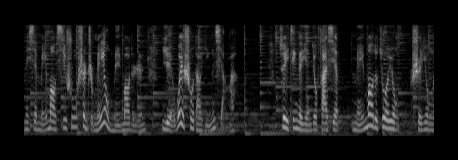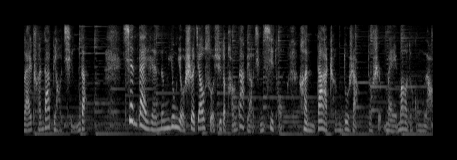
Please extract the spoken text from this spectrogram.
那些眉毛稀疏甚至没有眉毛的人也未受到影响啊？最近的研究发现，眉毛的作用是用来传达表情的。现代人能拥有社交所需的庞大表情系统，很大程度上都是眉毛的功劳。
